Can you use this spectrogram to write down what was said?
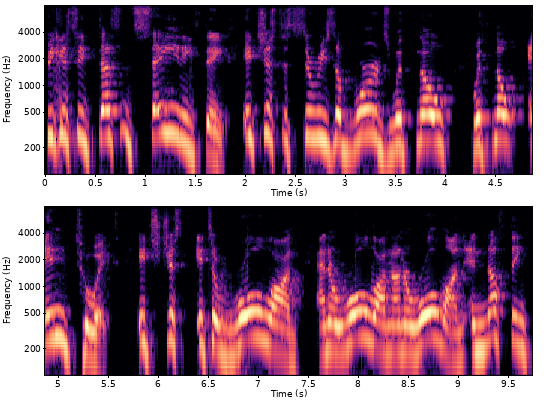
because it doesn't say anything. It's just a series of words with no with no end to it. It's just it's a roll on and a roll on on a roll on and nothing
